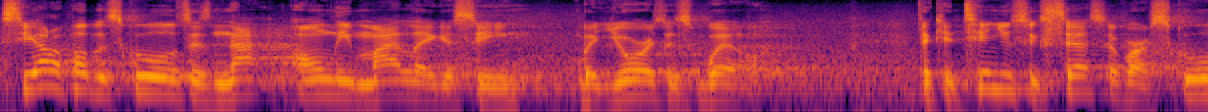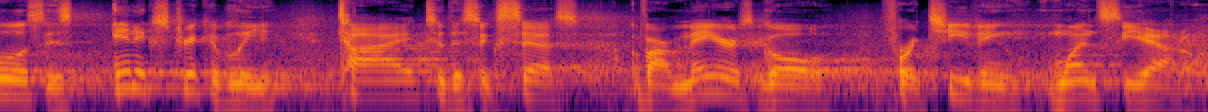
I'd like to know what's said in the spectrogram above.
Seattle Public Schools is not only my legacy, but yours as well. The continued success of our schools is inextricably tied to the success of our mayor's goal for achieving One Seattle.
